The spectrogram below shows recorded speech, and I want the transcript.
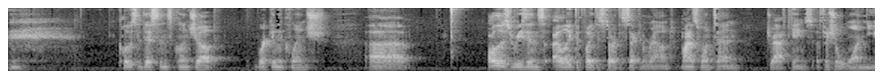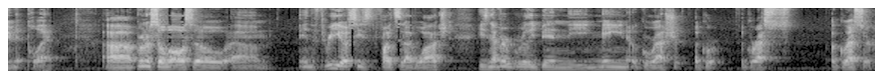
close the distance, clinch up, work in the clinch. Uh, all those reasons, I like the fight to start the second round. Minus 110, DraftKings, official one unit play. Uh, Bruno Silva also, um, in the three UFC fights that I've watched, he's never really been the main aggressor. Aggr- aggress, aggressor.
